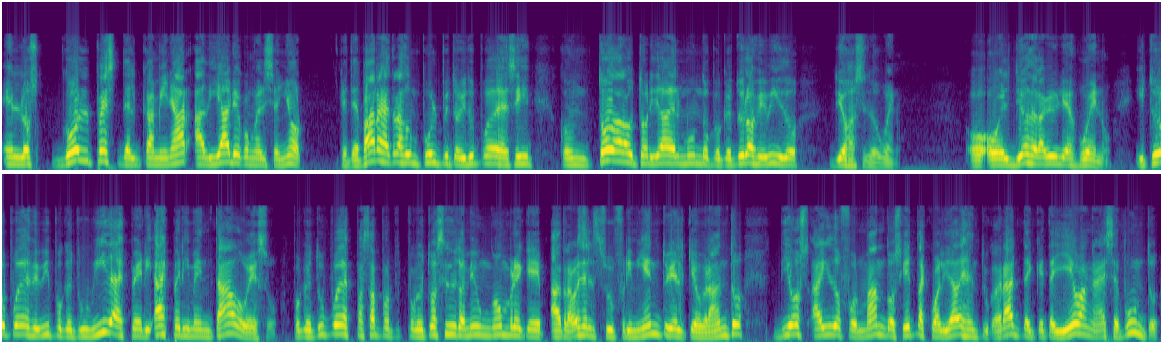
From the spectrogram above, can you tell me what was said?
en los golpes del caminar a diario con el Señor. Que te paras detrás de un púlpito y tú puedes decir con toda la autoridad del mundo, porque tú lo has vivido, Dios ha sido bueno. O, o el Dios de la Biblia es bueno y tú lo puedes vivir porque tu vida ha experimentado eso, porque tú puedes pasar por, porque tú has sido también un hombre que a través del sufrimiento y el quebranto, Dios ha ido formando ciertas cualidades en tu carácter que te llevan a ese punto.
